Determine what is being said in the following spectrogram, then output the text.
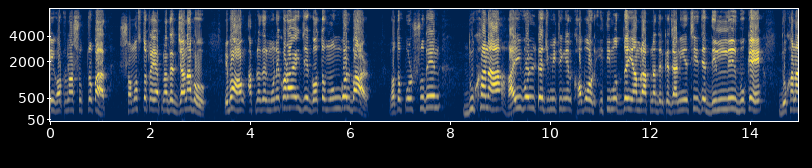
এই ঘটনার সূত্রপাত, সমস্তটাই আপনাদের জানাব এবং আপনাদের মনে করাই যে গত মঙ্গলবার, গত পরশুদিন দুখানা হাই ভোল্টেজ মিটিংয়ের খবর ইতিমধ্যেই আমরা আপনাদেরকে জানিয়েছি যে দিল্লির বুকে দুখানা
